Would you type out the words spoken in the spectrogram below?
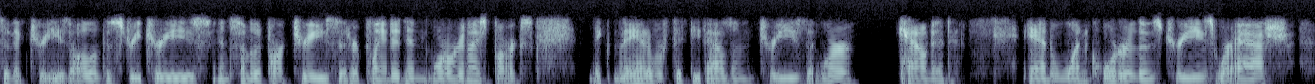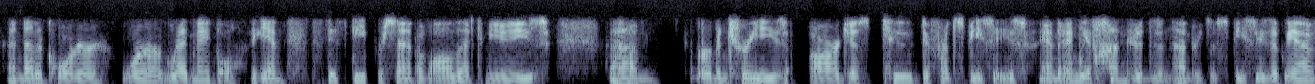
civic trees, all of the street trees, and some of the park trees that are planted in more organized parks. They, they had over 50,000 trees that were counted, and one quarter of those trees were ash, another quarter were red maple. Again, 50% of all that community's um, urban trees are just two different species, and and we have hundreds and hundreds of species that we have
